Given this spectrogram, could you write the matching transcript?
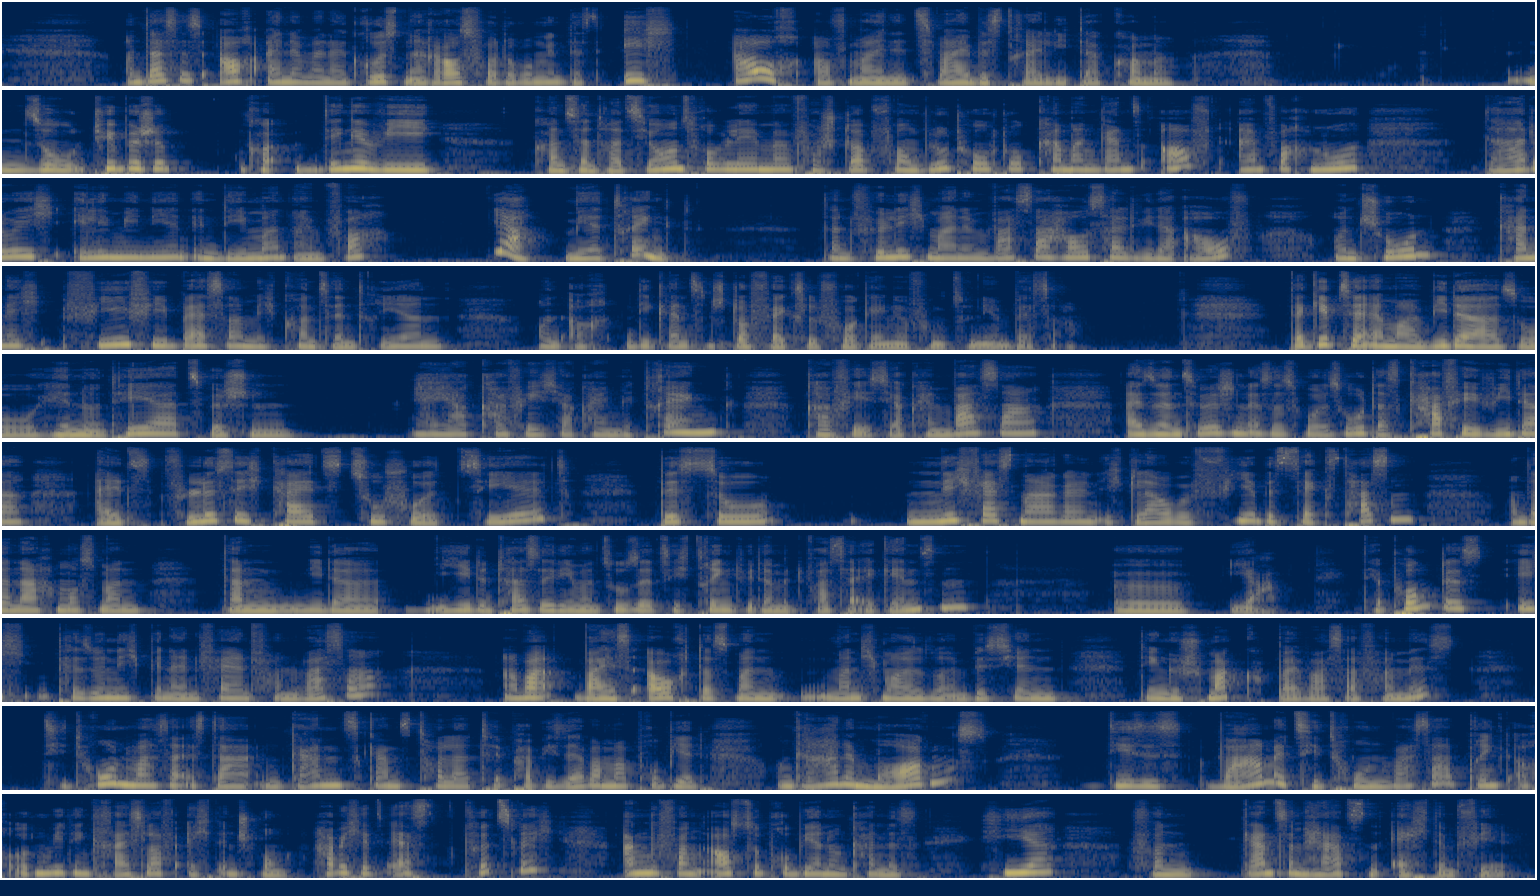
Und das ist auch eine meiner größten Herausforderungen, dass ich auch auf meine zwei bis drei Liter komme. So typische Dinge wie Konzentrationsprobleme, Verstopfung, Bluthochdruck kann man ganz oft einfach nur dadurch eliminieren, indem man einfach, ja, mehr trinkt. Dann fülle ich meinen Wasserhaushalt wieder auf und schon kann ich viel, viel besser mich konzentrieren und auch die ganzen Stoffwechselvorgänge funktionieren besser. Da gibt's ja immer wieder so hin und her zwischen, ja, ja, Kaffee ist ja kein Getränk, Kaffee ist ja kein Wasser. Also inzwischen ist es wohl so, dass Kaffee wieder als Flüssigkeitszufuhr zählt, bis zu, nicht festnageln, ich glaube vier bis sechs Tassen und danach muss man dann wieder jede Tasse, die man zusätzlich trinkt, wieder mit Wasser ergänzen. Äh, ja. Der Punkt ist, ich persönlich bin ein Fan von Wasser, aber weiß auch, dass man manchmal so ein bisschen den Geschmack bei Wasser vermisst. Zitronenwasser ist da ein ganz, ganz toller Tipp, habe ich selber mal probiert. Und gerade morgens, dieses warme Zitronenwasser bringt auch irgendwie den Kreislauf echt in Schwung. Habe ich jetzt erst kürzlich angefangen auszuprobieren und kann es hier von ganzem Herzen echt empfehlen.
